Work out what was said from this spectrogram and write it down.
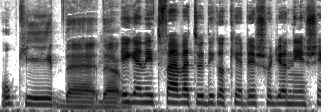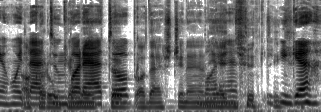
oké, okay, de, de Igen, itt felvetődik a kérdés, hogy Jani és én hogy lehetünk barátok. még több adást csinálni Barát- együtt. Igen.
